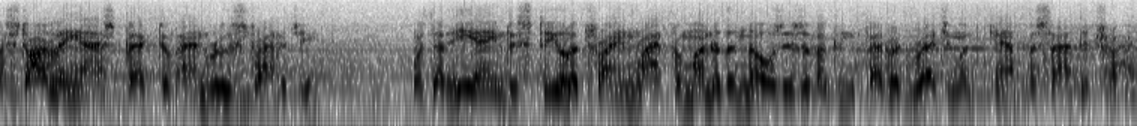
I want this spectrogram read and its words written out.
A startling aspect of Andrews' strategy was that he aimed to steal a train right from under the noses of a Confederate regiment camped beside the track.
